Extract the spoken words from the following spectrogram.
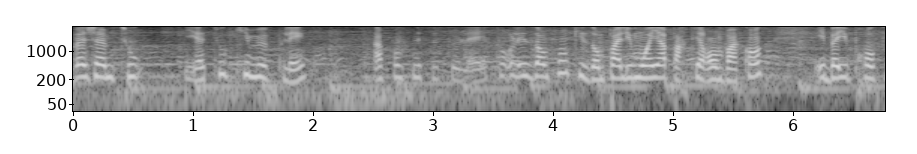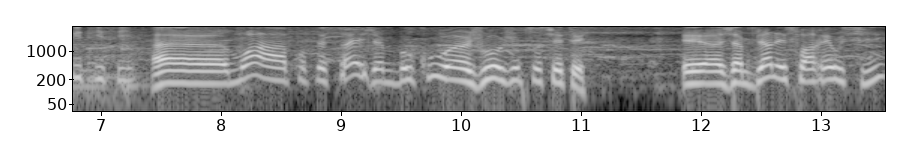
Bah, J'aime tout, il y a tout qui me plaît à Fontenay-sous-Soleil. Pour les enfants qui n'ont pas les moyens de partir en vacances, et ben, ils profitent ici. Euh, moi, à Fontenay-Soleil, j'aime beaucoup euh, jouer aux jeux de société. Et euh, j'aime bien les soirées aussi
